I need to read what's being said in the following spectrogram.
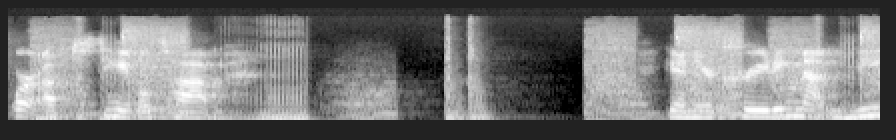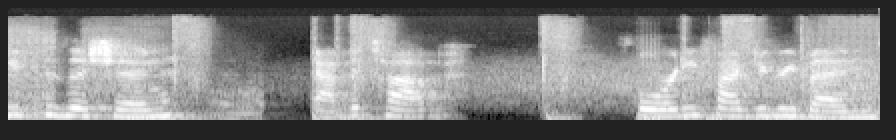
or up to tabletop. Again, you're creating that V position at the top. 45 degree bend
